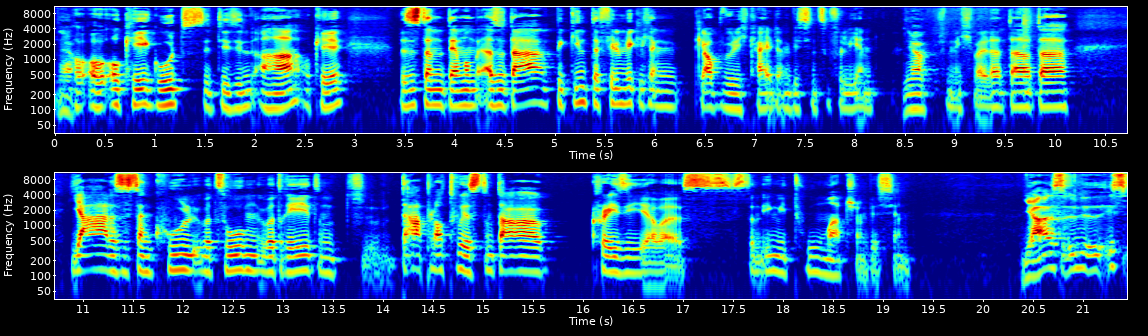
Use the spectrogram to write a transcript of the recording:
Ja. okay, gut, die sind, aha, okay. Das ist dann der Moment, also da beginnt der Film wirklich an Glaubwürdigkeit ein bisschen zu verlieren. Ja. Für mich, weil da, da, da, ja, das ist dann cool, überzogen, überdreht und da Plot Twist und da crazy, aber es ist dann irgendwie too much ein bisschen. Ja, es, es,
